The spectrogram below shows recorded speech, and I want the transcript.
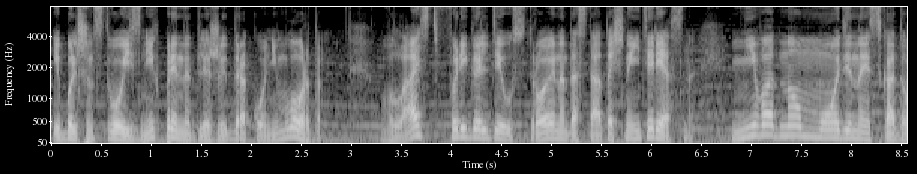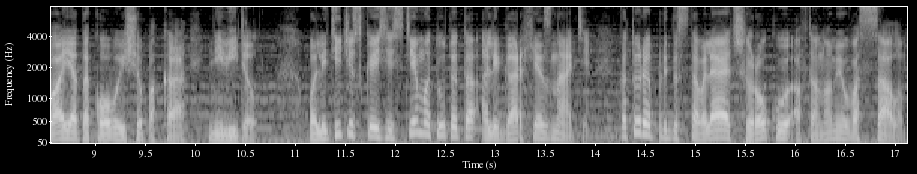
и большинство из них принадлежит драконьим лордам. Власть в Фригальде устроена достаточно интересно. Ни в одном моде на СК-2 я такого еще пока не видел. Политическая система тут это олигархия знати, которая предоставляет широкую автономию вассалам.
